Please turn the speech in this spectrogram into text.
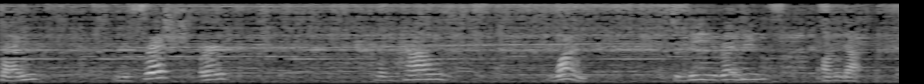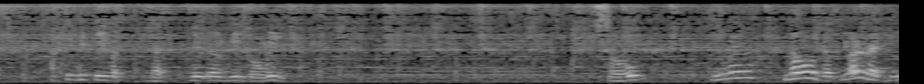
can refresh or can have one to be ready oh, on the activity that, that we will be going. So, you will know that you are ready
